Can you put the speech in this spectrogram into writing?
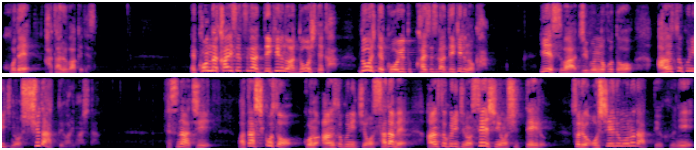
ここで語るわけです。こんな解説ができるのはどうしてか？どうしてこういう解説ができるのか？イエスは自分のことを安息日の主だと言われました。すなわち私こそこの安息日を定め安息日の精神を知っている。それを教えるものだっていうふうに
